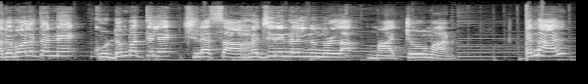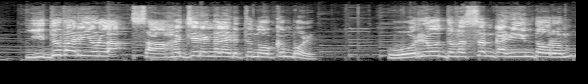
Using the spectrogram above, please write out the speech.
അതുപോലെ തന്നെ കുടുംബത്തിലെ ചില സാഹചര്യങ്ങളിൽ നിന്നുള്ള മാറ്റവുമാണ്. എന്നാൽ ഇതുവരെയുള്ള സാഹചര്യങ്ങൾ എടുത്തു നോക്കുമ്പോൾ ഓരോ ദിവസം കഴിയും തോറും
